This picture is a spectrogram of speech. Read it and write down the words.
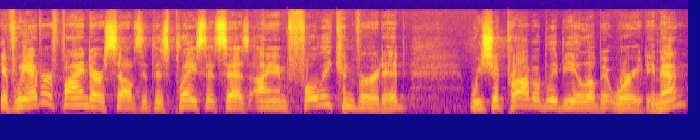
If we ever find ourselves at this place that says, I am fully converted, we should probably be a little bit worried. Amen?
